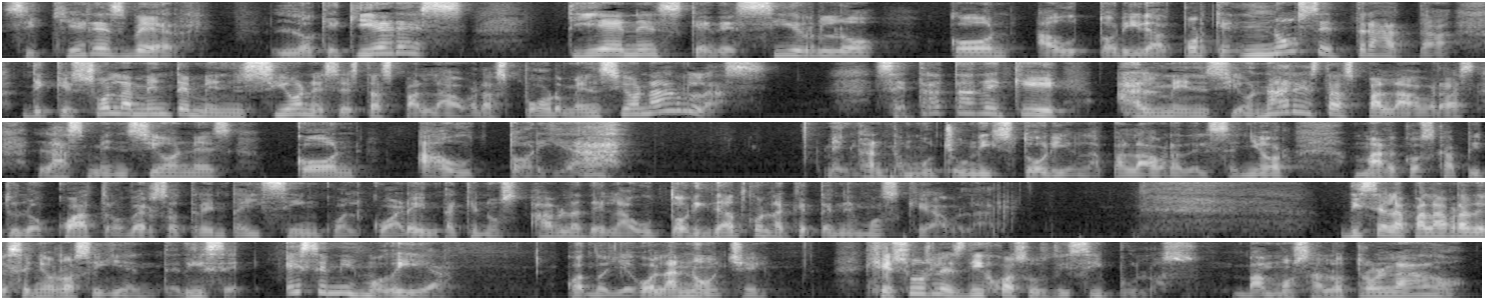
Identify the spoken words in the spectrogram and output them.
si quieres ver lo que quieres, tienes que decirlo con autoridad, porque no se trata de que solamente menciones estas palabras por mencionarlas. Se trata de que al mencionar estas palabras, las menciones con autoridad. Me encanta mucho una historia en la palabra del Señor, Marcos capítulo 4, verso 35 al 40, que nos habla de la autoridad con la que tenemos que hablar. Dice la palabra del Señor lo siguiente, dice, ese mismo día, cuando llegó la noche, Jesús les dijo a sus discípulos, vamos al otro lado.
